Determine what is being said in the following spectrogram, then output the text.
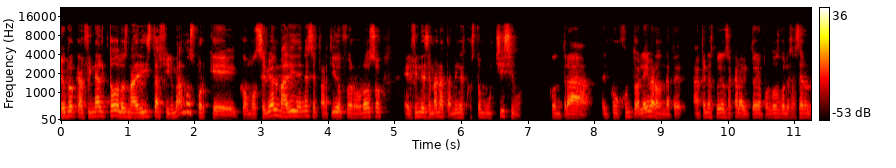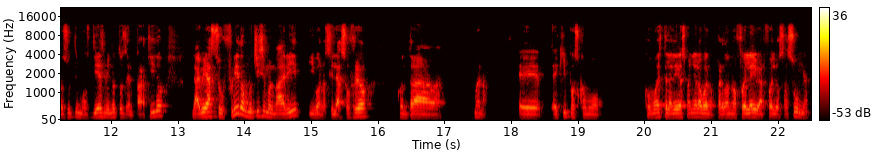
yo creo que al final todos los madridistas firmamos porque como se vio al Madrid en ese partido fue horroroso, el fin de semana también les costó muchísimo contra el conjunto de Leibar, donde apenas pudieron sacar la victoria por dos goles a cero en los últimos 10 minutos del partido. La había sufrido muchísimo el Madrid y bueno, si la sufrió contra, bueno, eh, equipos como como este la Liga Española, bueno, perdón, no fue el Eibar, fue los Asuna.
